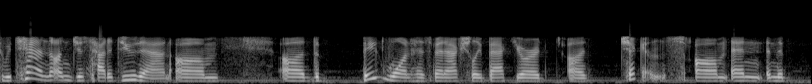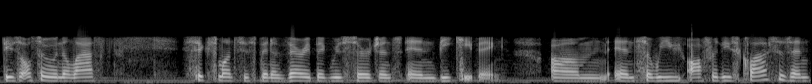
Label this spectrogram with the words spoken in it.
to attend on just how to do that. Um, uh, the big one has been actually backyard uh, chickens, um, and and the, there's also in the last six months there's been a very big resurgence in beekeeping, um, and so we offer these classes and.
